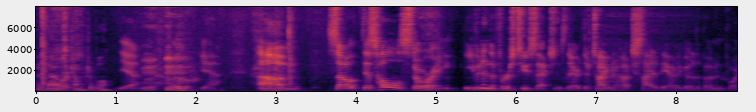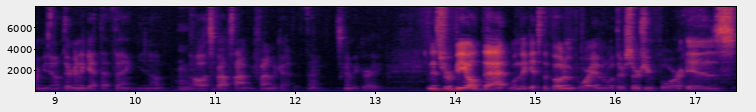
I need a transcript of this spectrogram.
But that was comfortable. Yeah. Ooh, yeah. Um, So this whole story, even in the first two sections, they're they're talking about how excited they are to go to the boat emporium. You know, they're gonna get that thing. You know, Mm. oh, it's about time we finally got that thing. It's gonna be great. And it's revealed that when they get to the boat emporium and what they're searching for is,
